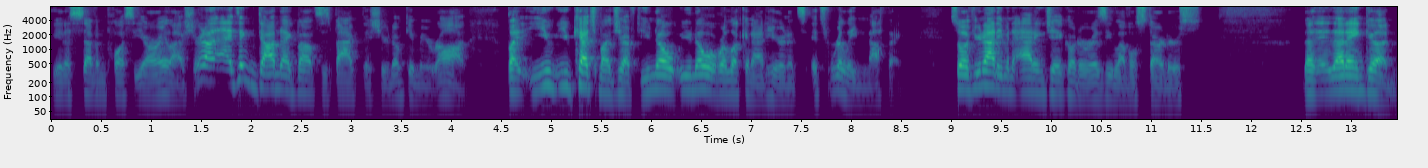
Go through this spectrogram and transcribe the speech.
You had a seven plus ERA last year. And I, I think Dobnak bounces back this year. Don't get me wrong, but you you catch my drift. You know you know what we're looking at here, and it's it's really nothing. So if you're not even adding Jake Odorizzi level starters, that that ain't good.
